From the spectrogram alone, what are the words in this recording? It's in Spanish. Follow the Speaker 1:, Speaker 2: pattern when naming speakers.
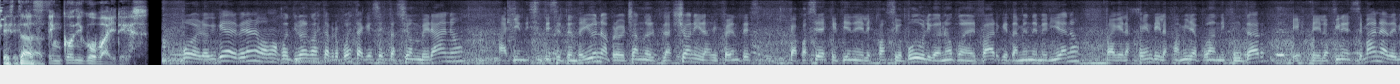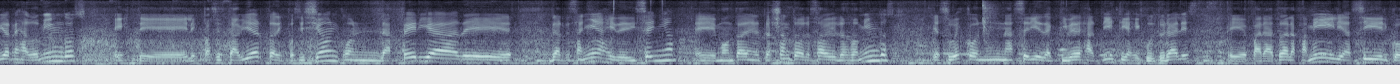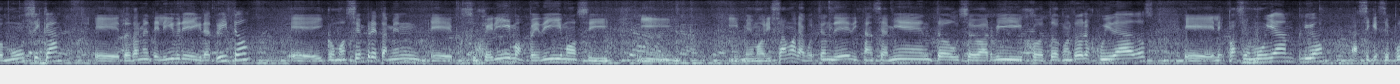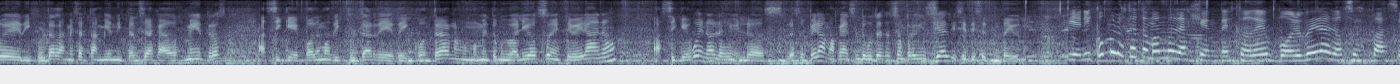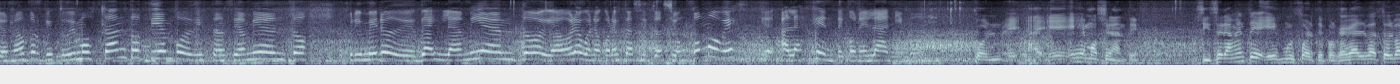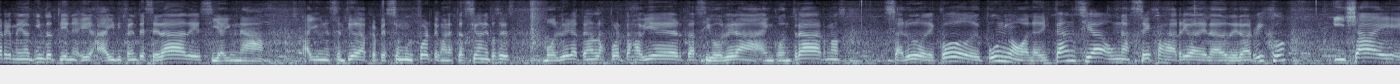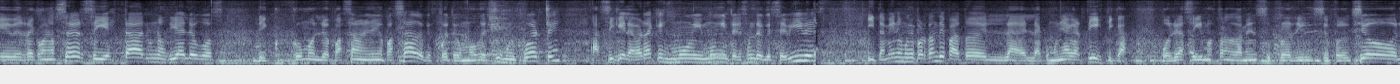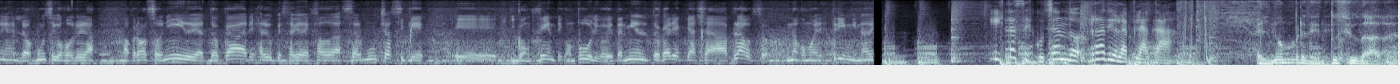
Speaker 1: Estás en Código Baires.
Speaker 2: Bueno, lo que queda del verano vamos a continuar con esta propuesta que es Estación Verano, aquí en 17 y 71, aprovechando el playón y las diferentes capacidades que tiene el espacio público, ¿no? con el parque también de Meridiano, para que la gente y la familia puedan disfrutar este, los fines de semana, de viernes a domingos. Este, el espacio está abierto a disposición con la feria de, artesanías y de diseño eh, montada en el playón todos los sábados y los domingos, y a su vez con una serie de actividades artísticas y culturales eh, para toda la familia, circo, música, eh, totalmente libre y gratuito. y como siempre, también eh, sugerimos, pedimos y, memorizamos la cuestión de distanciamiento, uso de barbijo, todo, con todos los cuidados. Eh, el espacio es muy amplio, así que se puede disfrutar, las mesas están bien distanciadas cada dos metros, así que podemos disfrutar de, encontrarnos un momento muy valioso en este verano. Así que bueno, los, esperamos acá en el Centro Cultural Estación Provincial 17 y 71.
Speaker 3: Bien, ¿y cómo lo está tomando la gente esto de volver a los espacios? ¿no? Porque estuvimos tanto tiempo de distanciamiento, primero de aislamiento y ahora, bueno, con esta situación. ¿Cómo ves eh, a la gente con el ánimo?
Speaker 2: Eh, eh, es emocionante. Sinceramente es muy fuerte, porque acá todo el barrio Medio Quinto tiene, hay diferentes edades y hay, una, hay un sentido de apropiación muy fuerte con la estación, entonces volver a tener las puertas abiertas y volver a encontrarnos, saludo de codo, de puño o a la distancia, unas cejas arriba de la, del barbijo y ya reconocerse y estar unos diálogos de cómo lo pasaron el año pasado, que fue, como decís, muy fuerte. Así que la verdad que es muy, muy interesante lo que se vive y también es muy importante para toda la, comunidad artística, volver a seguir mostrando también sus, producciones, los músicos volver a, probar sonido y a tocar, es algo que se había dejado de hacer mucho, así que, eh, y con gente, con público, que termine de tocar y que haya aplauso, no como el streaming.
Speaker 4: Estás escuchando Radio La Plata.
Speaker 1: El nombre de tu ciudad.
